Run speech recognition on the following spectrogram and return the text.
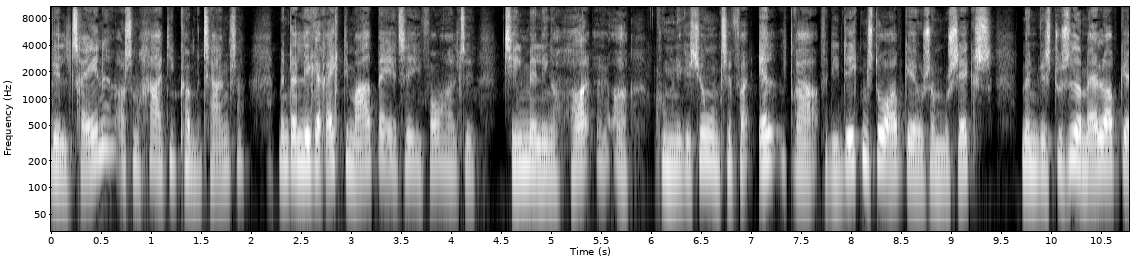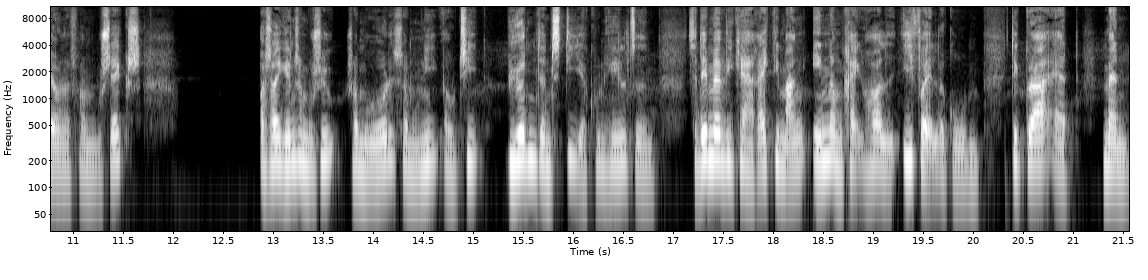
vil træne, og som har de kompetencer. Men der ligger rigtig meget bag til i forhold til tilmeldinger, hold og kommunikation til forældre, fordi det er ikke en stor opgave som MU6, men hvis du sidder med alle opgaverne fra MU6, og så igen som U7, som U8, som U9 og U10, byrden den stiger kun hele tiden. Så det med, at vi kan have rigtig mange inde omkring holdet i forældregruppen, det gør, at man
